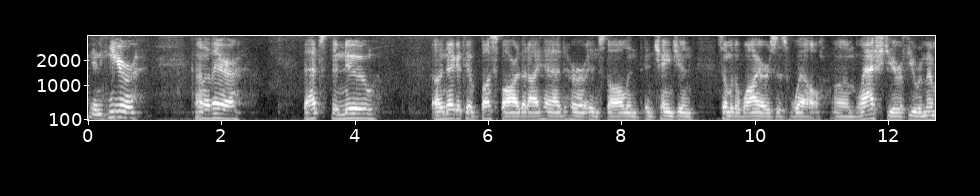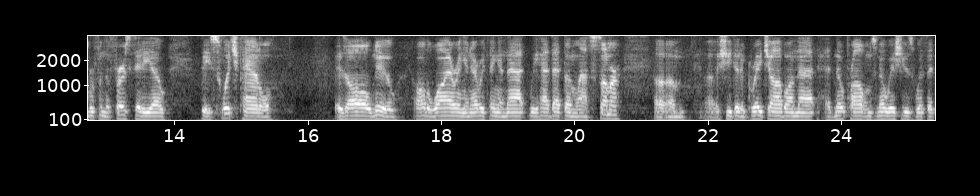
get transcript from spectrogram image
in here, kind of there, that's the new a negative bus bar that I had her install and, and change in some of the wires as well. Um, last year, if you remember from the first video, the switch panel is all new. All the wiring and everything in that. We had that done last summer. Um, uh, she did a great job on that. Had no problems, no issues with it.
